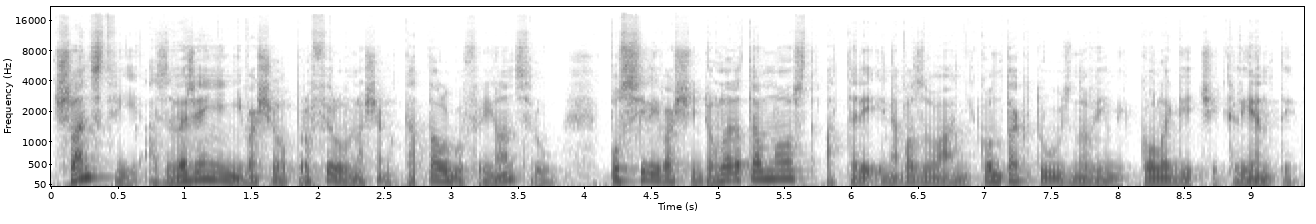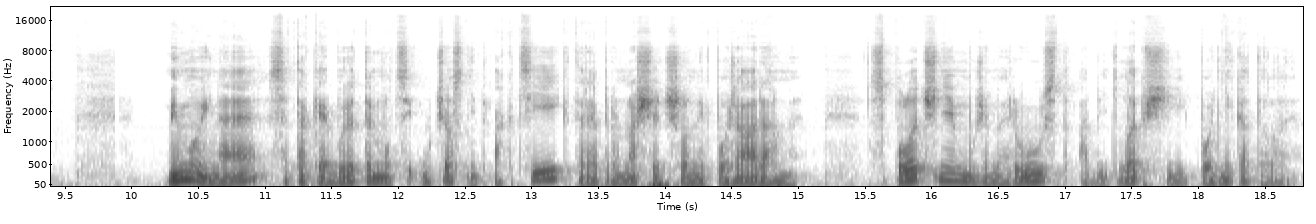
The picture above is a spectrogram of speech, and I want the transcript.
Členství a zveřejnění vašeho profilu v našem katalogu freelancerů posílí vaši dohledatelnost a tedy i navazování kontaktů s novými kolegy či klienty. Mimo jiné se také budete moci účastnit akcí, které pro naše členy pořádáme. Společně můžeme růst a být lepší podnikatelé.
